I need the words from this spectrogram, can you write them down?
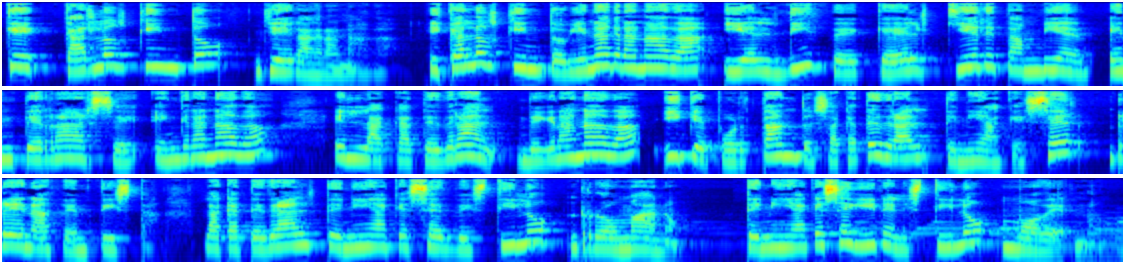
que Carlos V llega a Granada. Y Carlos V viene a Granada y él dice que él quiere también enterrarse en Granada en la Catedral de Granada y que por tanto esa catedral tenía que ser renacentista. La catedral tenía que ser de estilo romano, tenía que seguir el estilo moderno.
